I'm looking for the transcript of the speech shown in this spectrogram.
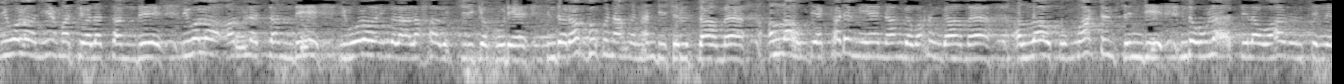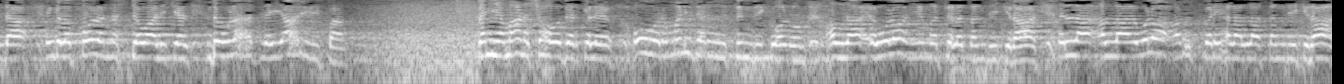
இவ்வளோ நியமத்துகளை தந்து இவ்வளோ அருளை தந்து இவ்வளோ எங்களை அழகா வச்சிருக்க கூடிய இந்த ரப்புக்கு நாங்க நன்றி செலுத்தாம அல்லாஹுடைய கடமையை நாங்க வணங்காம அல்லாவுக்கு மாற்றம் செஞ்சு இந்த உலகத்துல வாழும் சென்னுடா உங்களை போல நஷ்டவாளிகள் இந்த உலகத்துல யார் இருப்பாங்க? கண்ணியமான சகோதரர்களே ஒவ்வொரு மனிதரும் சிந்திக்கணும். அல்லா எவ்வளவு நியமத்துல தந்திக்கிறான் எல்லா அல்லா எவ்வளவு அருட்கொடைகள் அல்லா தந்திக்கிறான்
